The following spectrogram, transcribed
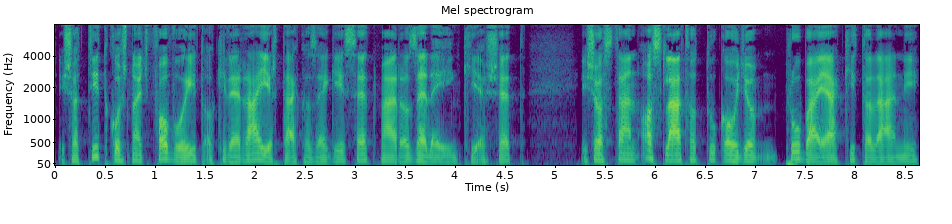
és a titkos nagy favorit, akire ráírták az egészet, már az elején kiesett, és aztán azt láthattuk, ahogy próbálják kitalálni,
